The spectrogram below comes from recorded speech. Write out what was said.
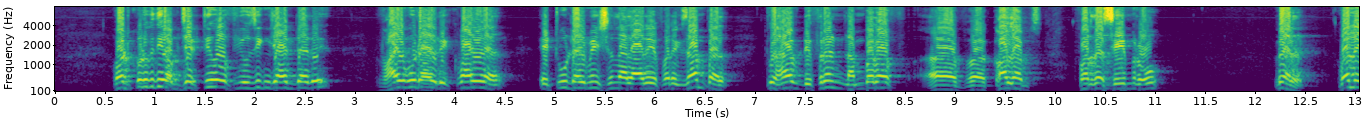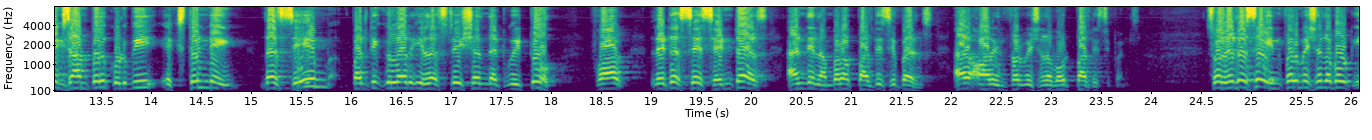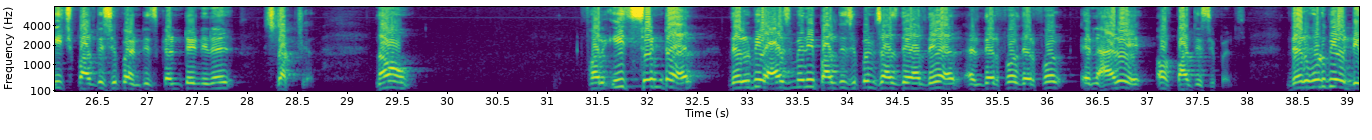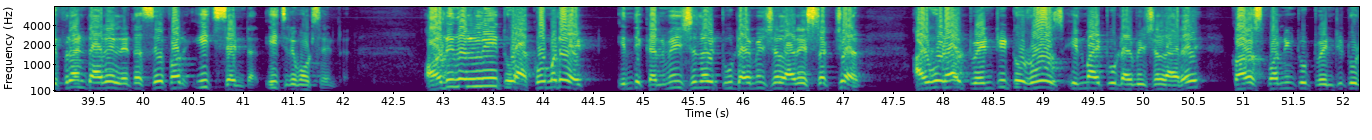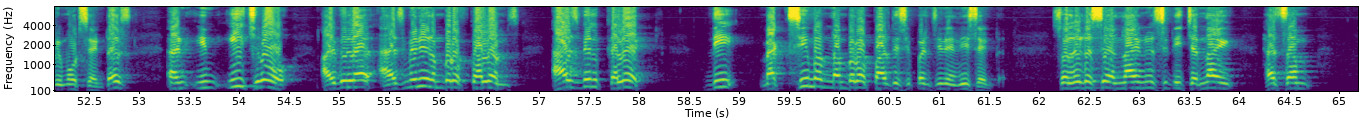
What could be the objective of using jagged array? Why would I require a two dimensional array for example to have different number of uh, columns for the same row? Well, one example could be extending the same particular illustration that we took for let us say centers and the number of participants or information about participants. So let us say information about each participant is contained in a structure. Now for each center there will be as many participants as they are there and therefore therefore an array of participants. There would be a different array let us say for each center, each remote center. Ordinarily to accommodate in the conventional two dimensional array structure, I would have 22 rows in my two dimensional array corresponding to 22 remote centers and in each row I will have as many number of columns as will collect the maximum number of participants in any center. So let us say Anna University Chennai has some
